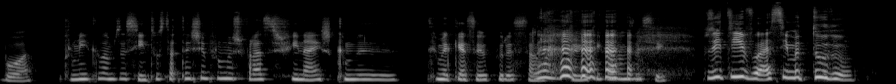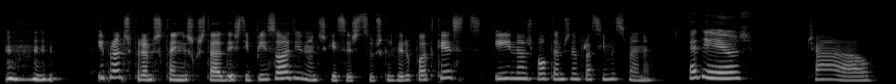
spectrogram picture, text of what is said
Boa. Por mim acabamos assim. Tu tens sempre umas frases finais que me, que me aquecem o coração. Ficávamos assim. Positivo, acima de tudo. E pronto, esperamos que tenhas gostado deste episódio. Não te esqueças de subscrever o podcast e nós voltamos na próxima semana. Adeus. Tchau!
